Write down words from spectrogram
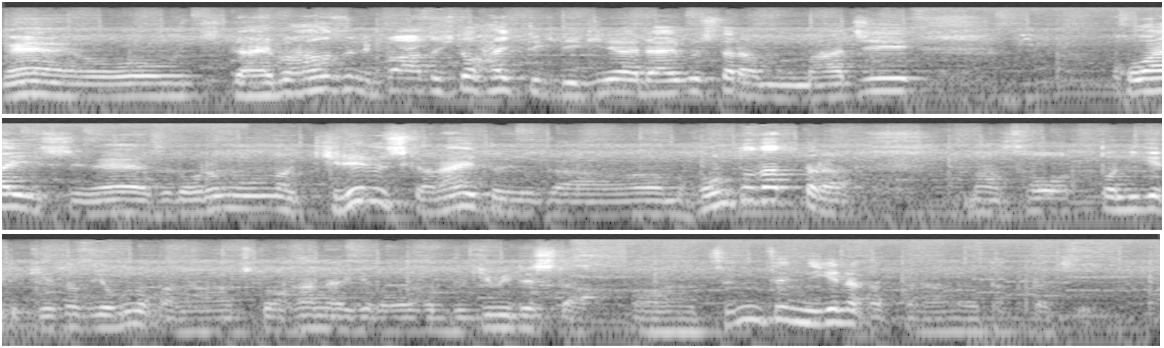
ねライブハウスにバーッと人入ってきていきなりライブしたらマジ怖いしね。それ俺もまあ切れるしかないというか本当だったらまあそーっと逃げて警察呼ぶのかなちょっと分かんないけど不気味でした全然逃げなかったなあのオタクたち。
